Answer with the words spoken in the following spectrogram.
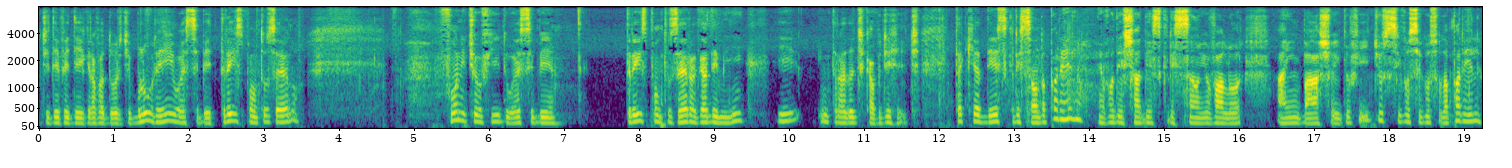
de DVD, gravador de Blu-ray, USB 3.0, fone de ouvido USB 3.0 HDMI e entrada de cabo de rede. Tá aqui a descrição do aparelho. Eu vou deixar a descrição e o valor aí embaixo aí do vídeo. Se você gostou do aparelho,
